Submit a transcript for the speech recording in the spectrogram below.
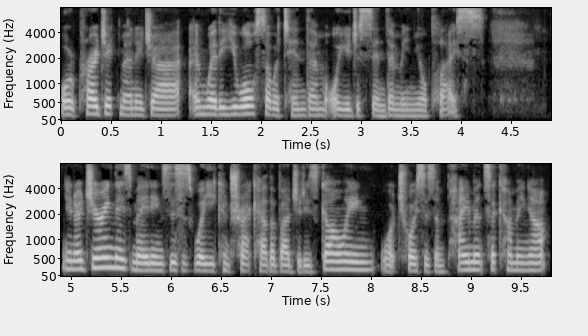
or a project manager, and whether you also attend them or you just send them in your place. You know, during these meetings, this is where you can track how the budget is going, what choices and payments are coming up,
